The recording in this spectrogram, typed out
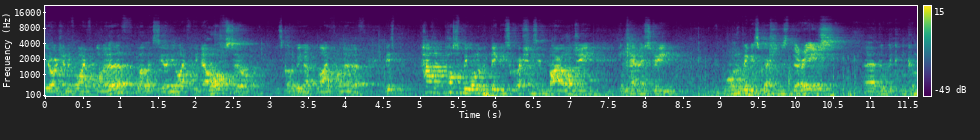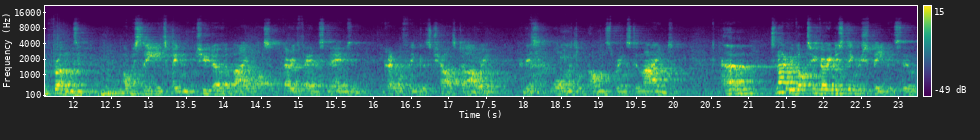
The origin of life on Earth, well, it's the only life we know of, so it's got to be that life on Earth. It's possibly one of the biggest questions in biology, in chemistry, one of the biggest questions there is uh, that we can confront. Obviously, it's been chewed over by lots of very famous names and incredible thinkers, Charles Darwin, and his Warm Little Pond springs to mind. Um, tonight we've got two very distinguished speakers who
